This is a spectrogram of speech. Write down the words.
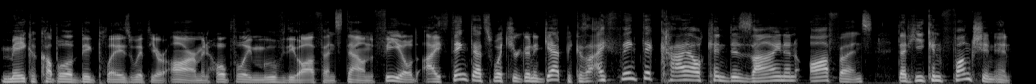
make a couple of big plays with your arm and hopefully move the offense down the field. I think that's what you're going to get because I think that Kyle can design an offense that he can function in.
